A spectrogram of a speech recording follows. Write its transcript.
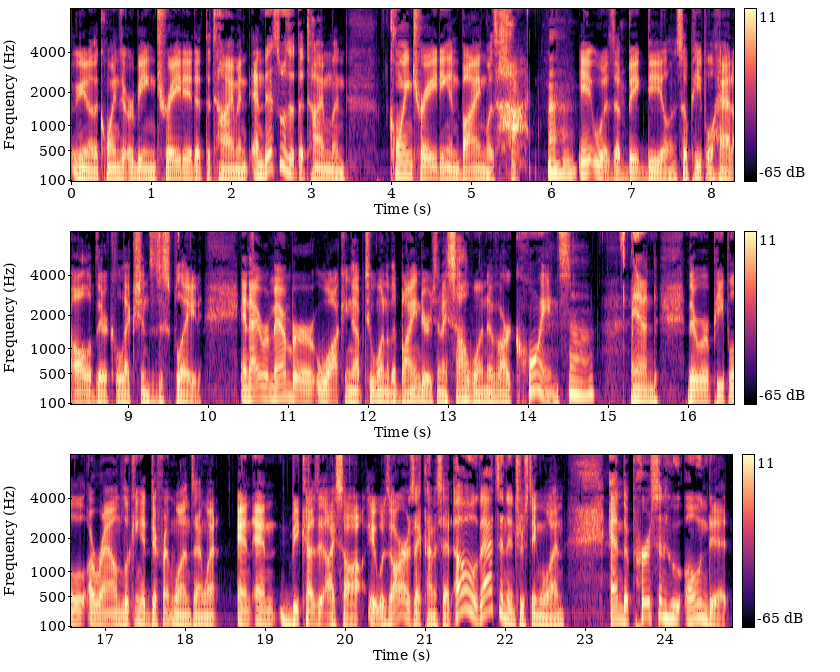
you know, the coins that were being traded at the time. And and this was at the time when coin trading and buying was hot. Uh-huh. It was a big deal, and so people had all of their collections displayed. And I remember walking up to one of the binders and I saw one of our coins. Uh-huh. And there were people around looking at different ones. I went, and and because I saw it was ours, I kind of said, "Oh, that's an interesting one." And the person who owned it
